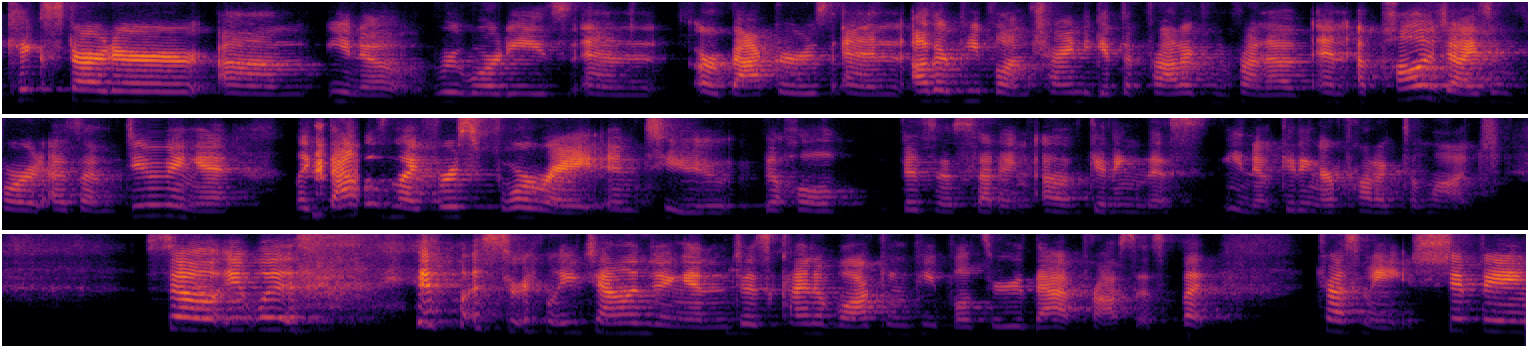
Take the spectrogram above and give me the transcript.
Kickstarter, um, you know, rewardees and or backers and other people I'm trying to get the product in front of and apologizing for it as I'm doing it. Like that was my first foray into the whole business setting of getting this, you know, getting our product to launch. So it was it was really challenging and just kind of walking people through that process. But trust me, shipping,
